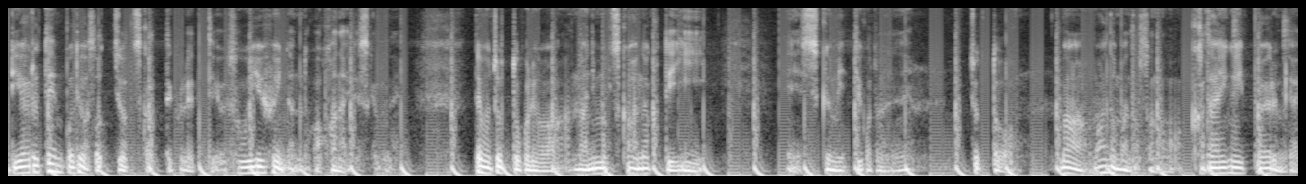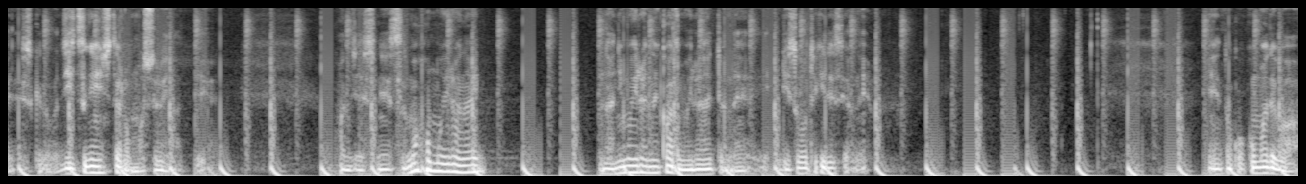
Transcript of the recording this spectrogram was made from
リアル店舗ではそっちを使ってくれっていうそういう風になるのかわかんないですけどね。でもちょっとこれは何も使わなくていい、仕組みっていうことでね。ちょっとまあまだまだその課題がいっぱいあるみたいですけど実現したら面白いなっていう感じですね。スマホもいらない。何もいらないカードもいらないっていうのはね理想的ですよね。えっ、ー、とここまでは、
